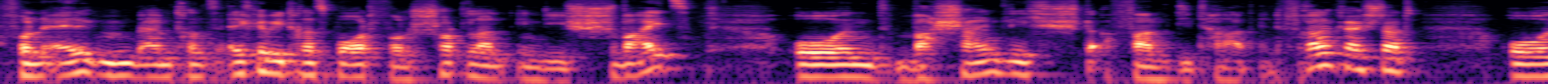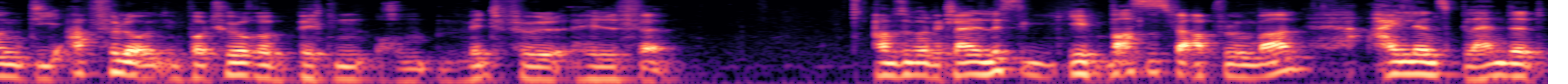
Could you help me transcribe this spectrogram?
von L einem LKW-Transport von Schottland in die Schweiz und wahrscheinlich fand die Tat in Frankreich statt und die Abfüller und Importeure bitten um Mitfüllhilfe. Haben sogar eine kleine Liste gegeben, was es für Abfüllungen waren. Islands Blended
